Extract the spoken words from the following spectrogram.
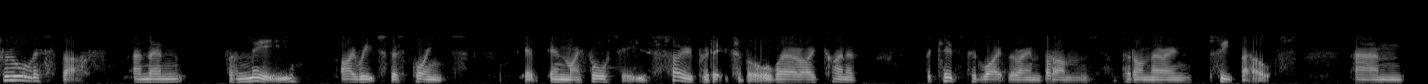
through all this stuff, and then for me, I reached this point in my 40s so predictable where I kind of, the kids could wipe their own bums, put on their own seatbelts, and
